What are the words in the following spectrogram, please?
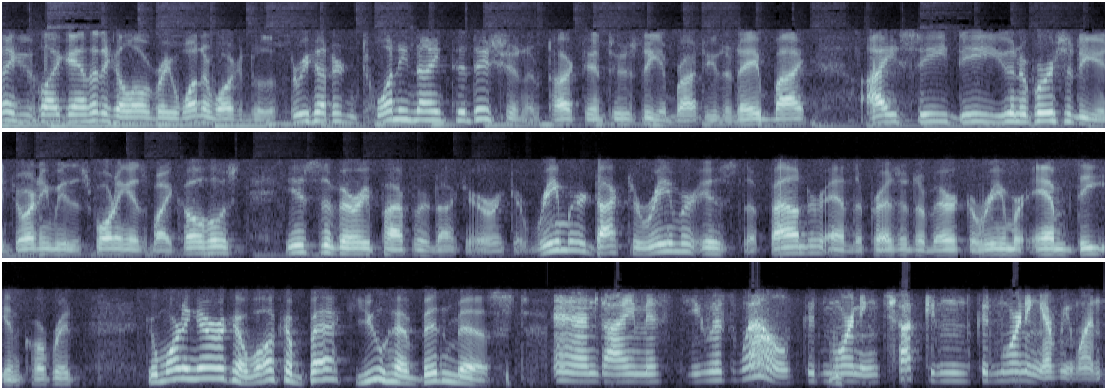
Thank you, Clark Anthony. Hello, everyone, and welcome to the 329th edition of Talk 10 Tuesday, and brought to you today by ICD University. And joining me this morning as my co-host is the very popular Dr. Erica Remer. Dr. Remer is the founder and the president of Erica Remer MD Incorporated. Good morning, Erica. Welcome back. You have been missed. And I missed you as well. Good morning, Chuck, and good morning, everyone.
